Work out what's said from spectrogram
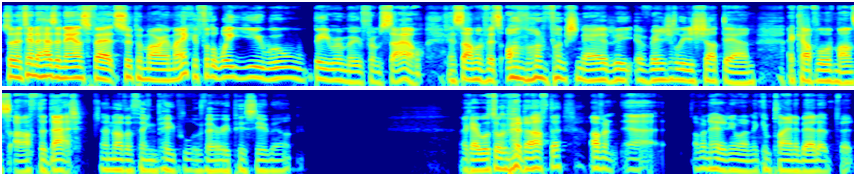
So Nintendo has announced that Super Mario Maker for the Wii U will be removed from sale, and some of its online functionality eventually shut down a couple of months after that. Another thing people are very pissy about. Okay, we'll talk about it after. I haven't uh, I haven't heard anyone complain about it, but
